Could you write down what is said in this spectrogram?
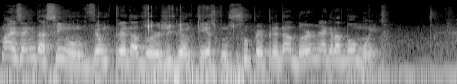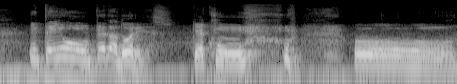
mas ainda assim, um, ver um predador gigantesco, um super predador, me agradou muito. E tem o Predadores, que é com o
